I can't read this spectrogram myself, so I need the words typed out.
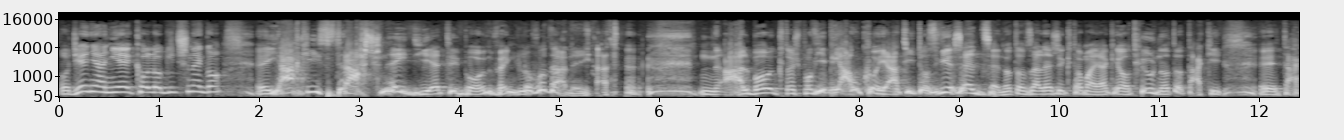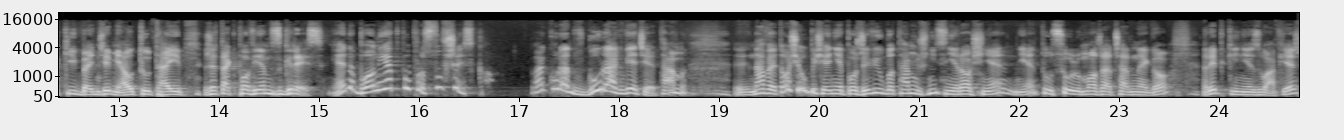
odzienia nieekologicznego, jak i strasznej diety, bo on węglowodany jadł. Albo ktoś powie białko jadł i to zwierzęce. No to zależy kto ma jakie odchył, no to taki, taki będzie miał tutaj, że tak powiem, zgryz. Nie? No bo on jadł po prostu wszystko. Akurat w górach, wiecie, tam y, nawet osioł by się nie pożywił, bo tam już nic nie rośnie, nie? Tu sól Morza Czarnego, rybki nie złapiesz.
